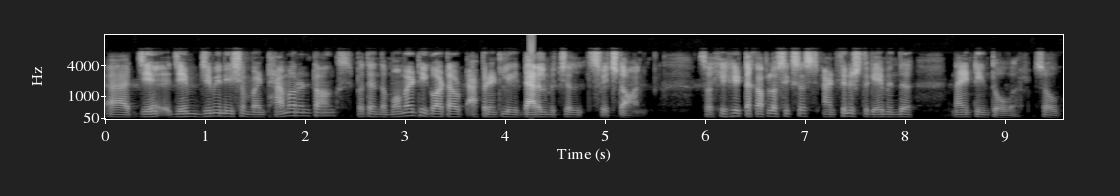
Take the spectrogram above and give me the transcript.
uh, J- Jim, Jimmy Neesham went hammer and tongs, but then the moment he got out, apparently Daryl Mitchell switched on. So he hit a couple of sixes and finished the game in the 19th over. So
